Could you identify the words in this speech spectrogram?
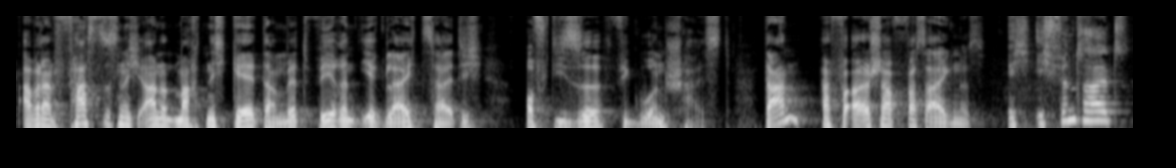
aber dann fasst es nicht an und macht nicht Geld damit, während ihr gleichzeitig auf diese Figuren scheißt. Dann erschafft was eigenes. Ich, ich finde halt,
